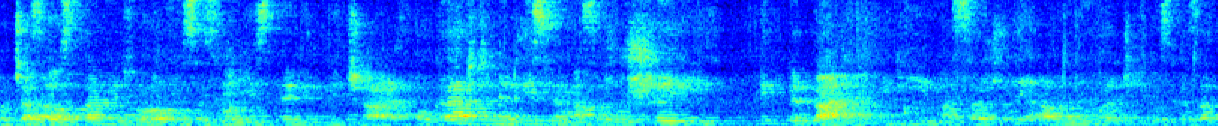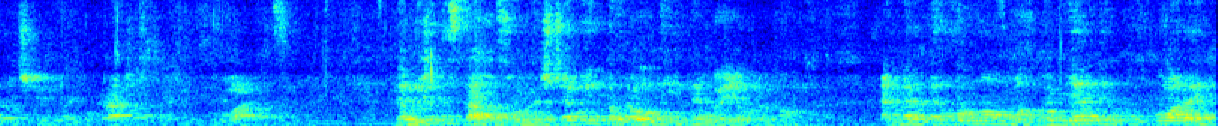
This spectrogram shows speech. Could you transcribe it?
хоча за останні два роки сезонність не відмічає. Покращення після масажу шиї під питанням, він її масажує, але не може чітко сказати, чи йому покращення відбувається. Невричний статус вогнищевої патології не виявлено. МРТ головного мозку, об'ємних утворень,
